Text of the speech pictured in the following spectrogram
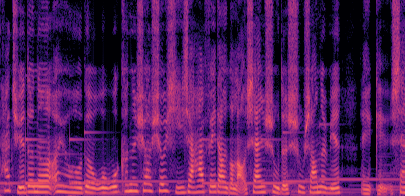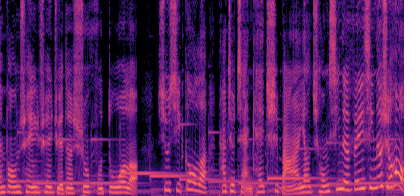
他觉得呢，哎呦的，我我可能需要休息一下。他飞到一个老杉树的树梢那边，哎，给山风吹一吹，觉得舒服多了。休息够了，他就展开翅膀啊，要重新的飞行的时候，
